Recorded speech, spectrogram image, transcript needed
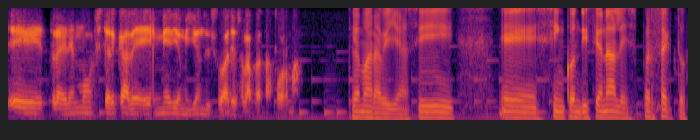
eh, traeremos cerca de medio millón de usuarios a la plataforma. Qué maravilla, sí, eh, sin condicionales, perfecto.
